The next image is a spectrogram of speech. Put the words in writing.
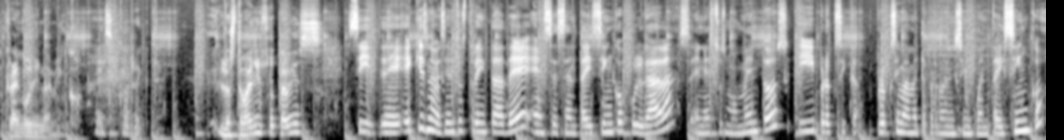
rango de dinámico. Es correcto. ¿Los tamaños otra vez? Sí, de X930D en 65 pulgadas en estos momentos y próximamente, perdón, en 55.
